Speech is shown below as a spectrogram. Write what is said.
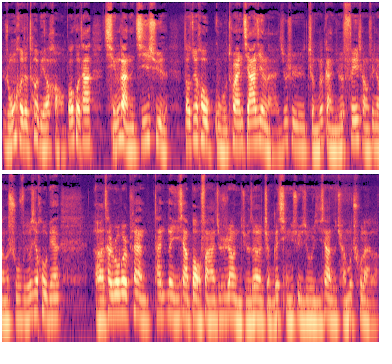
融合的特别好，包括他情感的积蓄，到最后鼓突然加进来，就是整个感觉非常非常的舒服，尤其后边。呃，他 Robert Plan 他那一下爆发，就是让你觉得整个情绪就一下子全部出来了。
